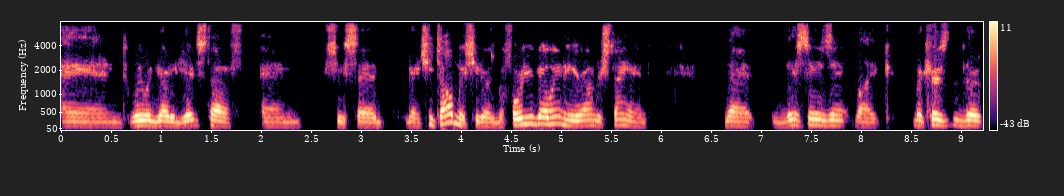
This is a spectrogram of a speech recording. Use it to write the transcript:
and we would go to get stuff. And she said, and she told me, she goes, before you go in here, understand that this isn't like, because the,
